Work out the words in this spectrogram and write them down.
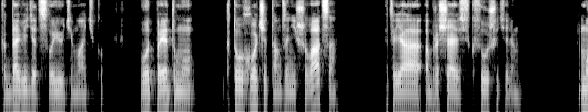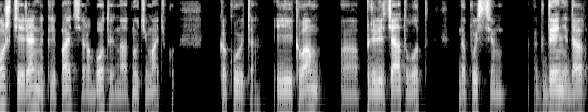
когда видят свою тематику. Вот поэтому, кто хочет там занишеваться, это я обращаюсь к слушателям, можете реально клепать работы на одну тематику какую-то, и к вам э, прилетят вот, допустим, к Дэне, да,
